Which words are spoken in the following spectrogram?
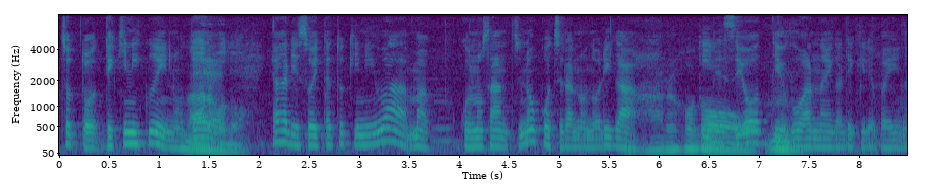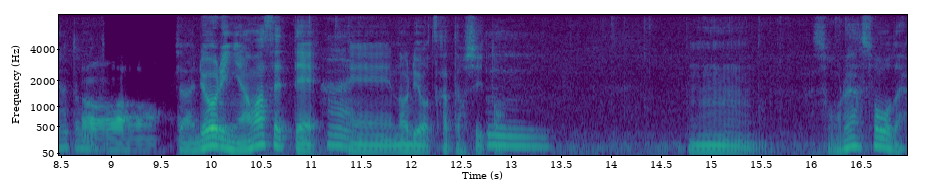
ちょっとできにくいのでやはりそういった時には、まあ、この産地のこちらの海苔がなるほいど。いですよっていううんご案内ができればいいなとあ思あ。じゃあ料理に合わせて、はい。えー海苔を使ってほしいと。って、ううん。んそりゃそうだよ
